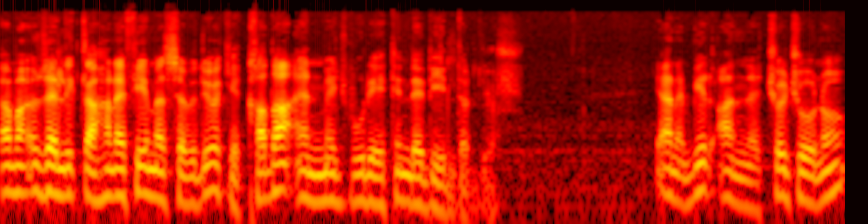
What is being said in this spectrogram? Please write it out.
Ama özellikle Hanefi mezhebi diyor ki kadaen mecburiyetinde değildir diyor. Yani bir anne çocuğunu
